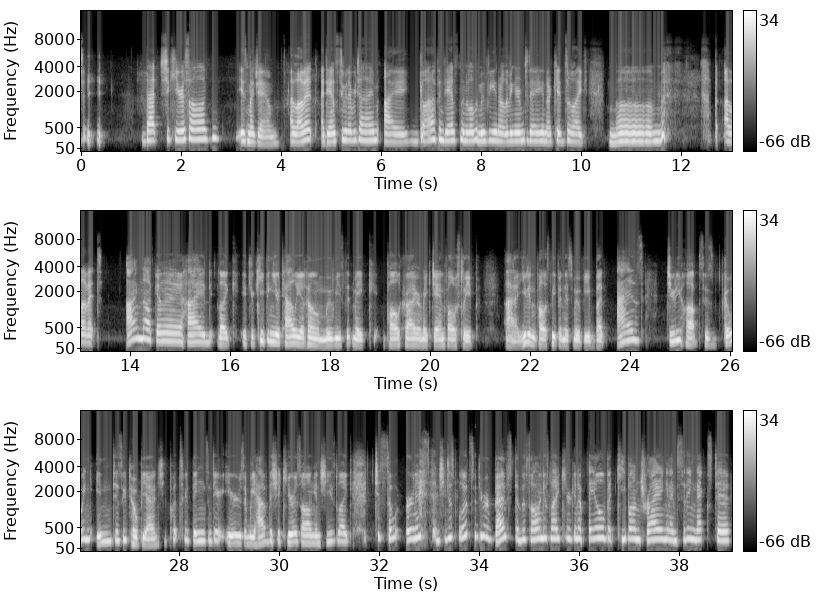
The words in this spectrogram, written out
that Shakira song is my jam. I love it. I dance to it every time. I got up and danced in the middle of the movie in our living room today, and our kids are like, Mom. but I love it. I'm not gonna hide, like, if you're keeping your tally at home, movies that make Paul cry or make Jan fall asleep. Uh, you didn't fall asleep in this movie, but as Judy Hopps is going into Zootopia and she puts her things into her ears, and we have the Shakira song, and she's like just so earnest and she just wants to do her best. And the song is like, You're gonna fail, but keep on trying. And I'm sitting next to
